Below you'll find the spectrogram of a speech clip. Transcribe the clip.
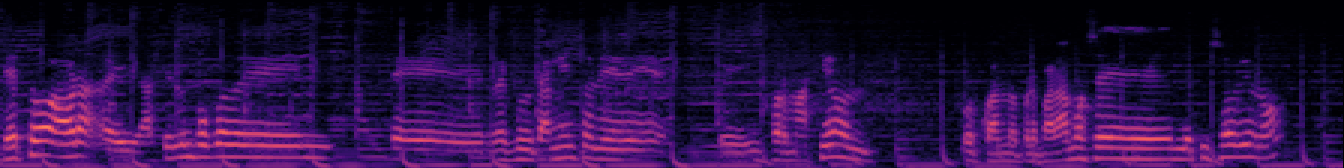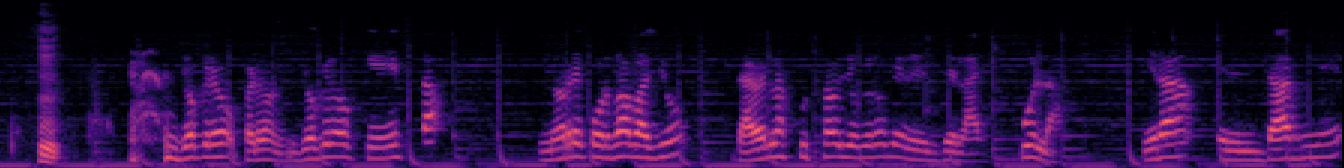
de hecho ahora eh, haciendo un poco de, de reclutamiento de, de información, pues cuando preparamos el episodio, ¿no? Hmm. yo creo, perdón, yo creo que esta no recordaba yo de haberla escuchado yo creo que desde la escuela. Era el Darne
